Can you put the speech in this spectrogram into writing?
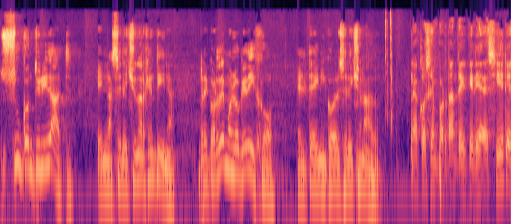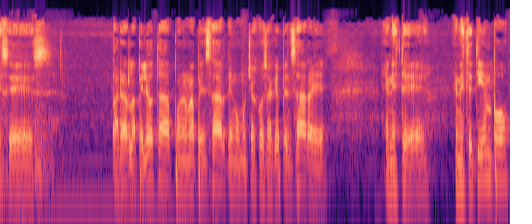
su continuidad en la selección argentina. Recordemos lo que dijo el técnico del seleccionado. Una cosa importante que quería decir es, parar la pelota, ponerme a pensar, tengo muchas cosas que pensar eh, en, este, en este tiempo.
